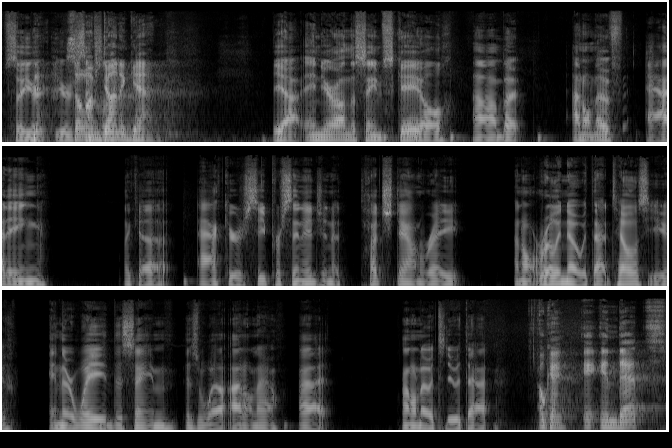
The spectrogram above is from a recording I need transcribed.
So you're you're So I'm done again. Yeah, and you're on the same scale, um, but I don't know if adding like a accuracy percentage and a touchdown rate, I don't really know what that tells you. And they're weighed the same as well. I don't know. I I don't know what to do with that. Okay, and that's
